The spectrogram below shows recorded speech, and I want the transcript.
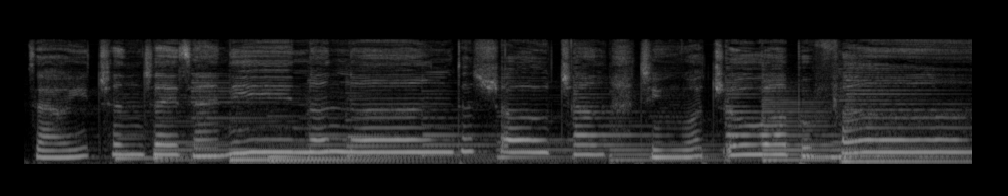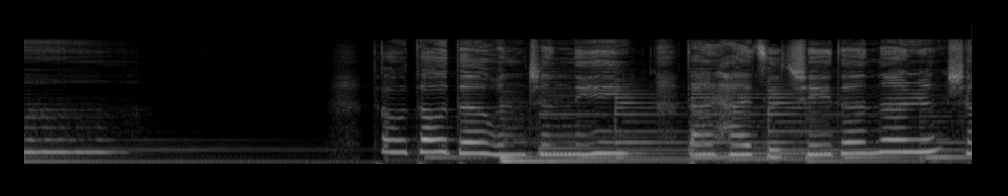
早已沉醉在你暖暖的手掌，紧握住我不放，的吻着你带孩子气的男人香。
